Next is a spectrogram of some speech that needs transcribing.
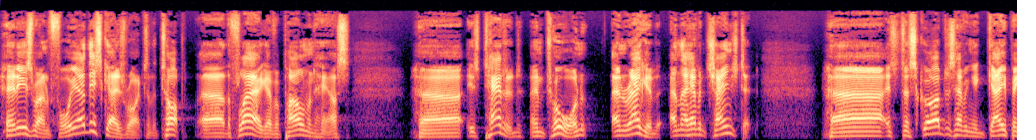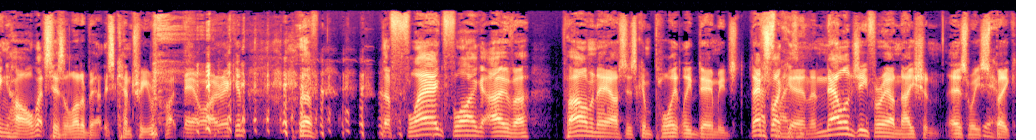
And here's one for you. This goes right to the top. Uh, the flag over Parliament House uh, is tattered and torn and ragged, and they haven't changed it. Uh, it's described as having a gaping hole. That says a lot about this country right now, I reckon. the, the flag flying over Parliament House is completely damaged. That's, That's like lazy. an analogy for our nation as we speak.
